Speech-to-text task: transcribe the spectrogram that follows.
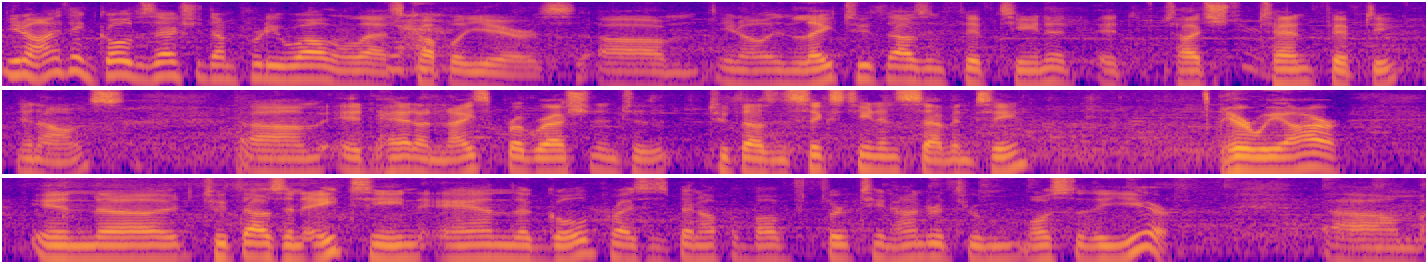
you know, I think gold has actually done pretty well in the last Yeah. couple of years. Um, you know, in late 2015, it, it touched 1050 an ounce. Um, it had a nice progression into 2016 and 17. Here we are in uh, 2018, and the gold price has been up above 1300 through most of the year. Um,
